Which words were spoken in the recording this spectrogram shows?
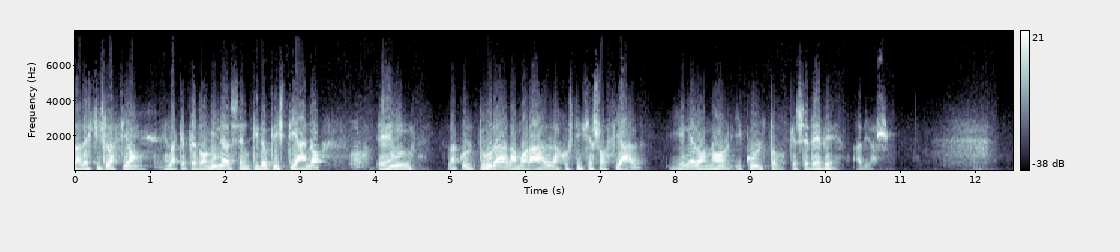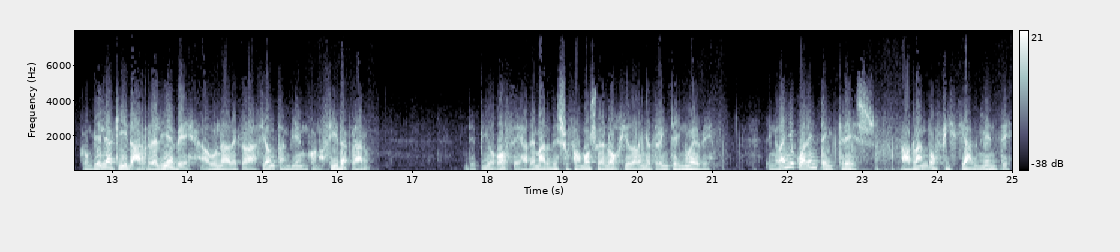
la legislación en la que predomina el sentido cristiano en la cultura, la moral, la justicia social y en el honor y culto que se debe a Dios. Conviene aquí dar relieve a una declaración también conocida, claro, de Pío XII, además de su famoso elogio del año 39. En el año 43, hablando oficialmente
